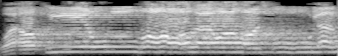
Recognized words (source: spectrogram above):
وأطيعوا الله ورسوله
